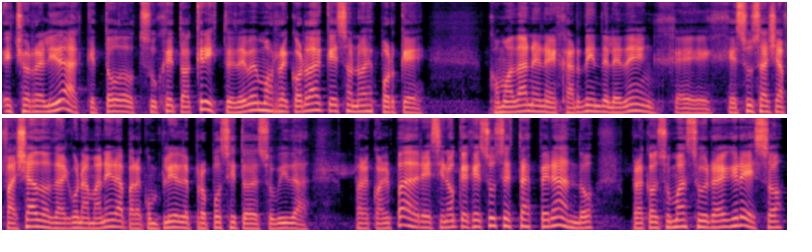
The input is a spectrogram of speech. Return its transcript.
hecho realidad, que todo sujeto a Cristo. Y debemos recordar que eso no es porque, como Adán en el jardín del Edén, Jesús haya fallado de alguna manera para cumplir el propósito de su vida para con el Padre, sino que Jesús está esperando para consumar su regreso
